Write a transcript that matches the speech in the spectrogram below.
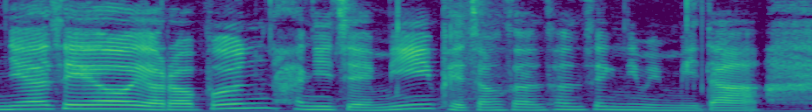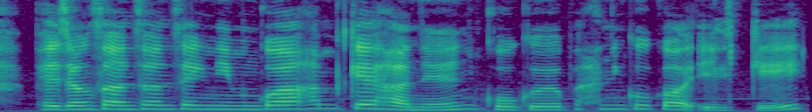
안녕하세요, 여러분. 한이재미 배정선 선생님입니다. 배정선 선생님과 함께하는 고급 한국어 읽기.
